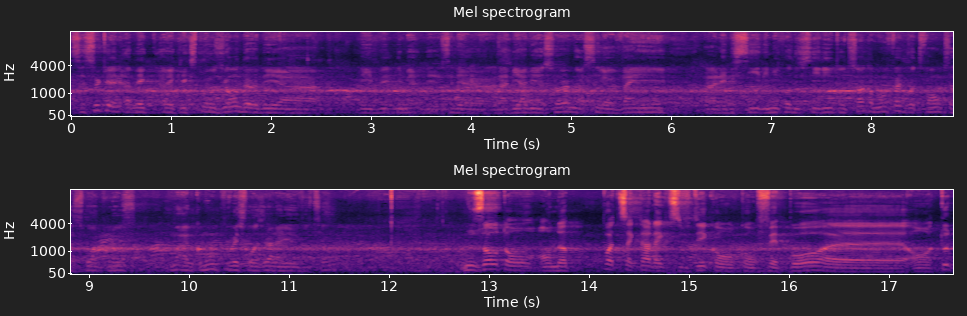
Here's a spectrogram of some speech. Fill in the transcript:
C'est sûr qu'avec avec, l'explosion de, des, euh, c'est la bière bien sûr, mais aussi le vin, euh, les, micro-distilleries, tout ça. Comment vous faites votre fond que ça soit plus. Comment, vous pouvez choisir de tout ça? Nous autres, on n'a pas de secteur d'activité qu'on ne fait pas. Euh, on, toute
